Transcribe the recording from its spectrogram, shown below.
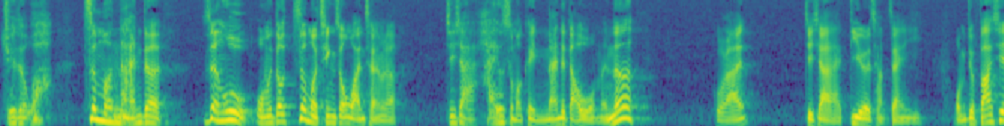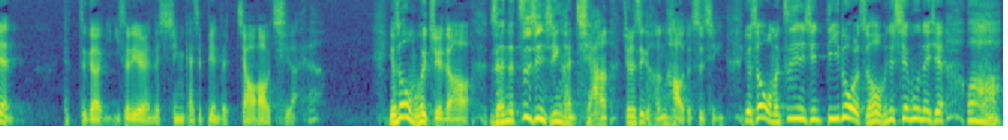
觉得哇！这么难的任务，我们都这么轻松完成了，接下来还有什么可以难得倒我们呢？果然，接下来第二场战役，我们就发现这个以色列人的心开始变得骄傲起来了。有时候我们会觉得哈，人的自信心很强，觉得是一个很好的事情。有时候我们自信心低落的时候，我们就羡慕那些哇，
